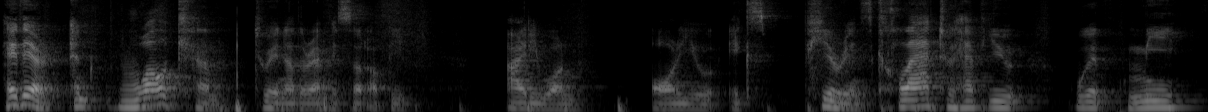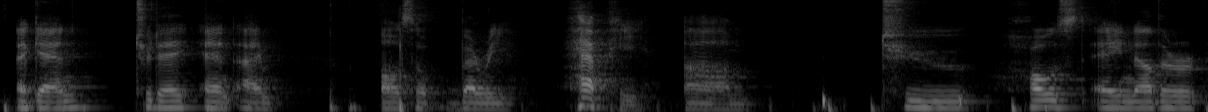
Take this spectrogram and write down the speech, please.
Hey there, and welcome to another episode of the ID1 Audio Experience. Glad to have you with me again today, and I'm also very happy um, to host another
